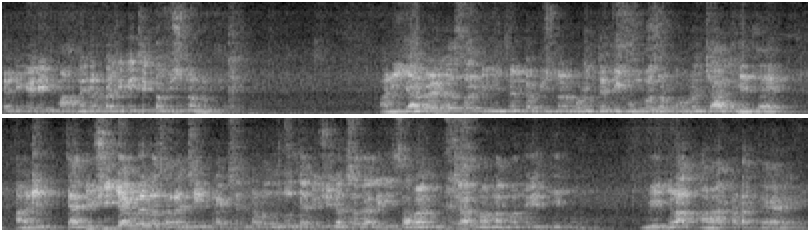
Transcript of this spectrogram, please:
त्या ठिकाणी महानगरपालिकेचे कमिशनर होते. आणि यावेळेला सर डिव्हिजनल कमिशनर म्हणून त्यांनी कुंभचा पूर्ण चार्ज घेतलाय. आणि त्या दिवशी ज्या वेळेला सरांची इंट्रॅक्शन करत होतो त्या दिवशी लक्षात आले की सरांच्या मनामध्ये एक वेगळा आराखडा तयार आहे.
